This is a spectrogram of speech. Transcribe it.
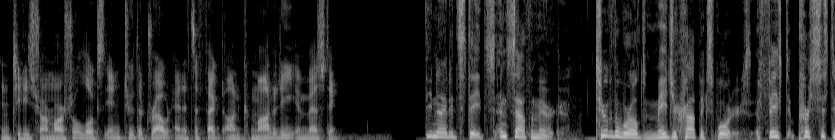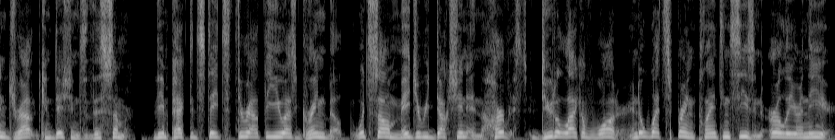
NTD's Sean Marshall looks into the drought and its effect on commodity investing. The United States and South America Two of the world's major crop exporters faced persistent drought conditions this summer. The impacted states throughout the U.S. grain belt, which saw major reduction in the harvest due to lack of water and a wet spring planting season earlier in the year.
